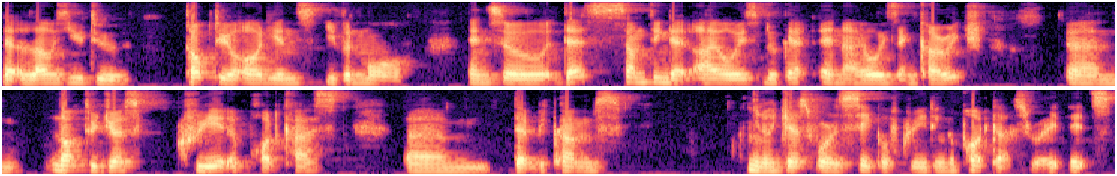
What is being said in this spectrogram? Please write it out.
that allows you to talk to your audience even more. And so that's something that i always look at and i always encourage um, not to just create a podcast um, that becomes you know just for the sake of creating a podcast right? It's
